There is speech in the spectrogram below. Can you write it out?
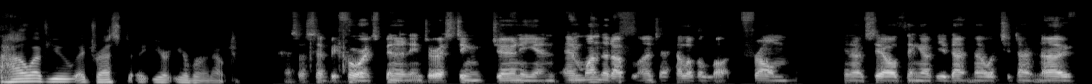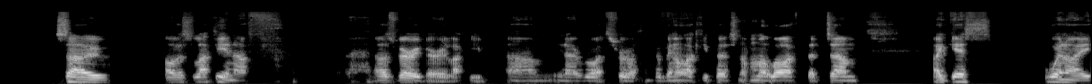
how have you addressed uh, your, your burnout? As I said before, it's been an interesting journey and, and one that I've learned a hell of a lot from. You know, it's the old thing of you don't know what you don't know. So I was lucky enough. I was very, very lucky, um, you know, right through. I think I've been a lucky person all my life. But um, I guess when I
